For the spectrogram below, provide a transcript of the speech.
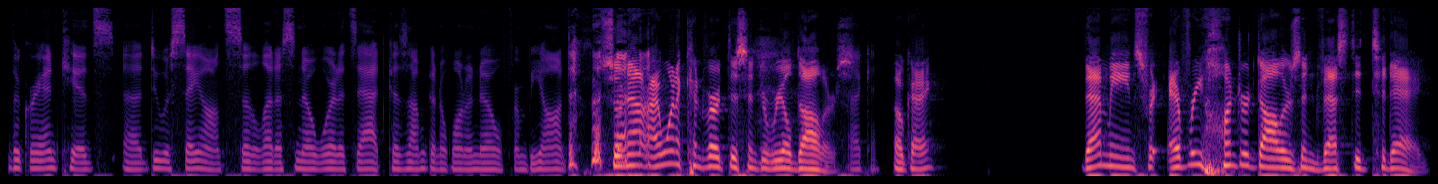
the grandkids uh, do a séance to let us know what it's at because I'm gonna want to know from beyond. So now I want to convert this into real dollars. okay. Okay. That means for every hundred dollars invested today,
